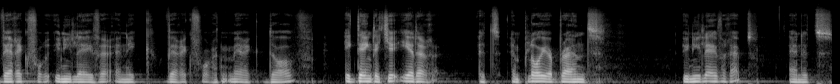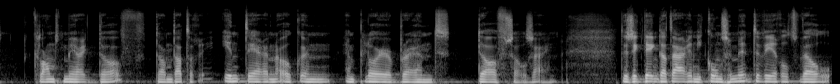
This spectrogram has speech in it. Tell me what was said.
werk voor Unilever en ik werk voor het merk Dove. Ik denk dat je eerder het employer brand Unilever hebt en het klantmerk Dove, dan dat er intern ook een employer brand Dove zal zijn. Dus ik denk dat daar in die consumentenwereld wel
